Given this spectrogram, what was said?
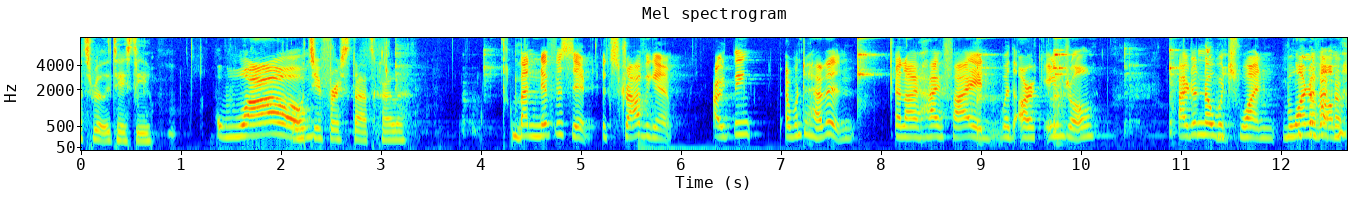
That's really tasty. wow What's your first thoughts, Carla? magnificent, extravagant. I think I went to heaven and I high fived with Archangel. I don't know which one. One of them.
